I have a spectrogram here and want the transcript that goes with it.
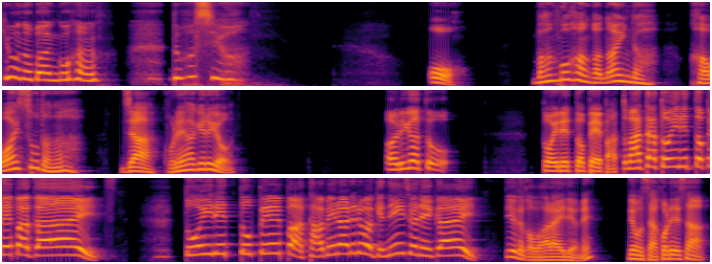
今日の晩ご飯どうしよう。おう晩ご飯がないんだ。かわいそうだな。じゃあこれあげるよ。ありがとう。トイレットペーパー。とまたトイレットペーパーかい。トイレットペーパー食べられるわけねえじゃねえかい。っていうのが笑いだよね。でもさこれでさ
